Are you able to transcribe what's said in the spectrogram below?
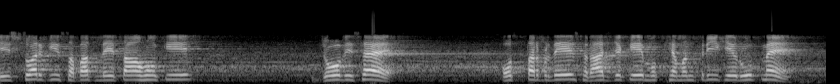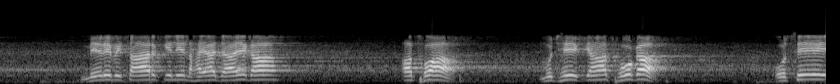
ईश्वर की शपथ लेता हूँ कि जो विषय उत्तर प्रदेश राज्य के मुख्यमंत्री के रूप में मेरे विचार के लिए लाया जाएगा अथवा मुझे ज्ञात होगा, उसे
